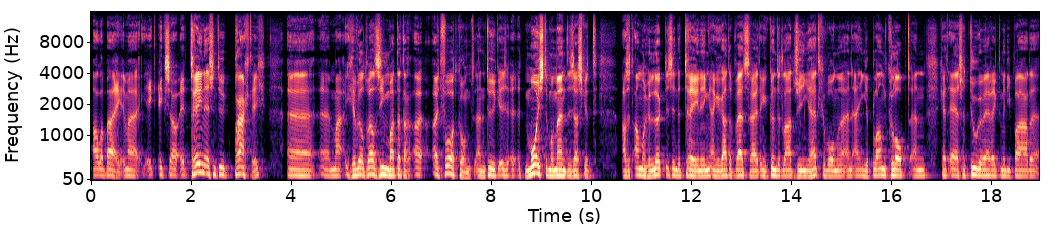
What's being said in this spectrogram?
Allebei. Maar ik, ik zou, het trainen is natuurlijk prachtig. Eh, eh, maar je wilt wel zien wat dat eruit voortkomt. En natuurlijk is het mooiste moment is als je het als het allemaal gelukt is in de training en je gaat op wedstrijd en je kunt het laten zien, je hebt gewonnen en, en je plan klopt en je hebt ergens naartoe gewerkt met die paarden,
